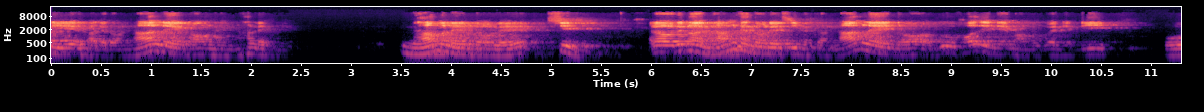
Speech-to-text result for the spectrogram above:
နေတဲ့အခါကျတော့နားလည်ကောင်းတယ်နားလည်တယ် နားမလည်တော့လဲရှိတယ်အဲ့တော့ဒီကနားမလည်တော့လဲရှိမယ်ဆိုတော့နားမလည်တော့အခုဟောစဉ်ထဲမှာမဟုတ်ပဲနဲ့ဒီဟို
